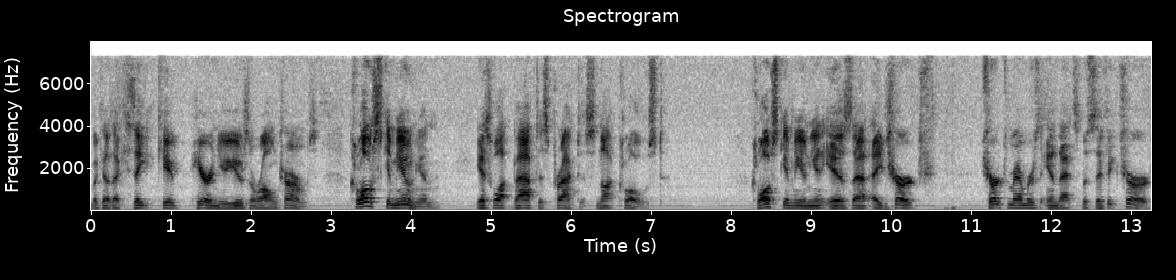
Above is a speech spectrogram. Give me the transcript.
because I keep hearing you use the wrong terms. Close communion is what Baptists practice, not closed. Close communion is that a church, church members in that specific church,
